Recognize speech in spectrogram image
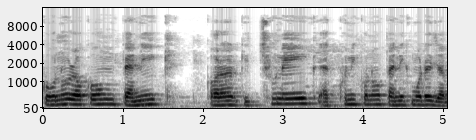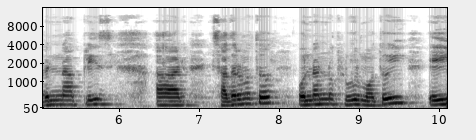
কোনো রকম প্যানিক করার কিচ্ছু নেই, এক্ষুনি কোনো প্যানিক মোডে যাবেন না, প্লিজ। আর সাধারণত অন্যান্য ফ্লুর মতোই এই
